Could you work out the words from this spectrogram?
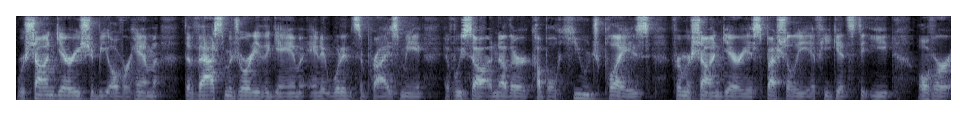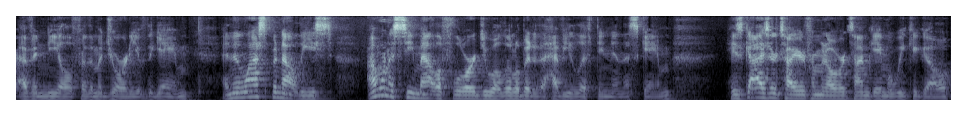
Rashan Gary should be over him the vast majority of the game, and it wouldn't surprise me if we saw another couple huge plays from Rashan Gary, especially if he gets to eat over Evan Neal for the majority of the game. And then last but not least, I want to see Matt LaFleur do a little bit of the heavy lifting in this game. His guys are tired from an overtime game a week ago.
